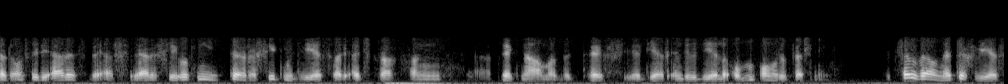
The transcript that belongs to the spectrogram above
dat ons vir die RSBF RSC ook nie te rigied moet wees wat die uitspraak van uh, plekname betref deur individuele om omroepers nie. Dit sou wel nuttig wees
